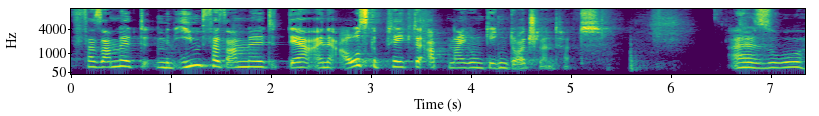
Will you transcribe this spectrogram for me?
versammelt, mit ihm versammelt, der eine ausgeprägte Abneigung gegen Deutschland hat? Also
